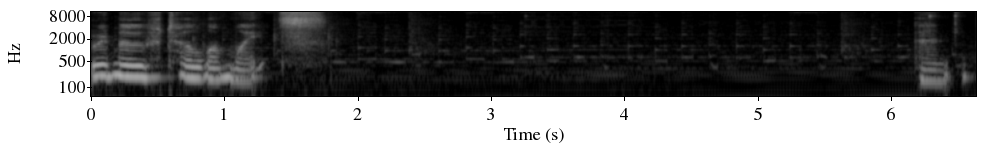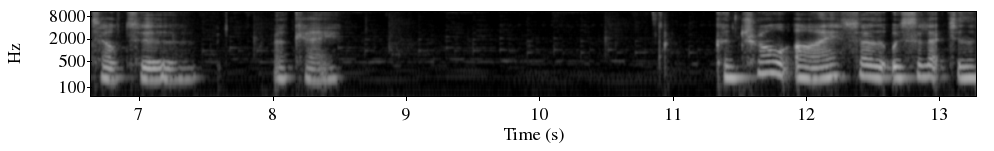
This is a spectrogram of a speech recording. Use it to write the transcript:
remove tail one weights. And tail two, okay. Control I so that we're selecting the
